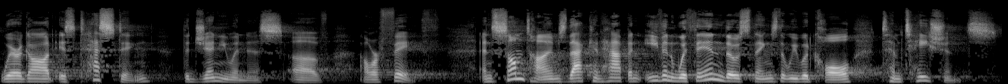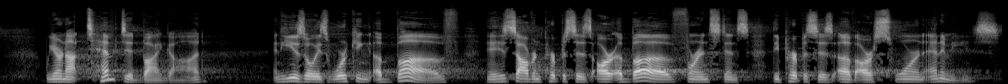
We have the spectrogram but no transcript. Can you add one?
where God is testing the genuineness of our faith. And sometimes that can happen even within those things that we would call temptations. We are not tempted by God, and He is always working above. His sovereign purposes are above, for instance, the purposes of our sworn enemies.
